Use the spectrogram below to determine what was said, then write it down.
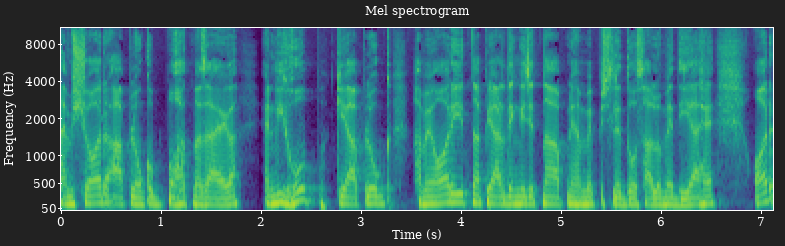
आई एम श्योर आप लोगों को बहुत मज़ा आएगा। एंड वी होप कि आप लोग हमें और ही इतना प्यार देंगे जितना आपने हमें पिछले दो सालों में दिया है। और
